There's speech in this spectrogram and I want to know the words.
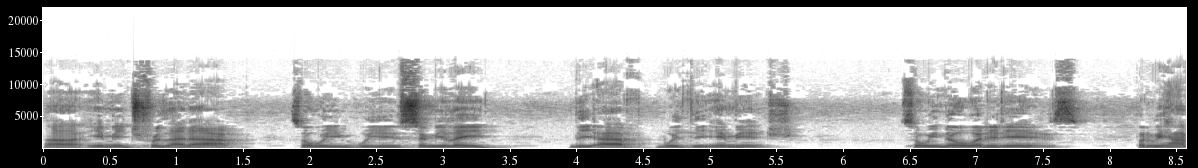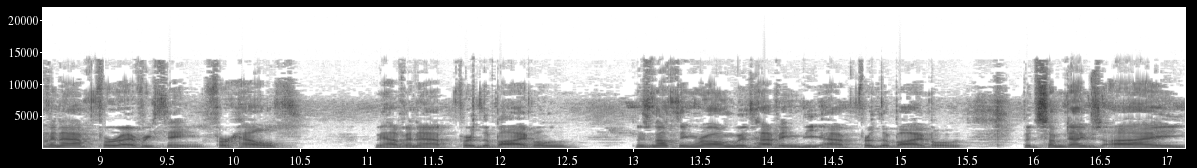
uh, image for that app. So we, we simulate the app with the image so we know what it is. But we have an app for everything for health, we have an app for the Bible, there's nothing wrong with having the app for the Bible, but sometimes I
